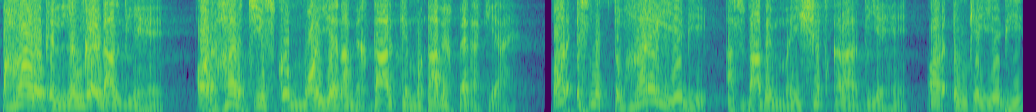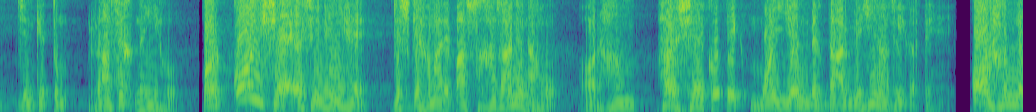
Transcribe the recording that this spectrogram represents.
پہاڑوں کے لنگر ڈال دیے ہیں اور ہر چیز کو معینہ مقدار کے مطابق پیدا کیا ہے۔ اور اس میں تمہارے لیے بھی اسباب معیشت قرار دیے ہیں اور ان کے لیے بھی جن کے تم رازق نہیں ہو۔ اور کوئی شے ایسی نہیں ہے جس کے ہمارے پاس خزانے نہ ہو اور ہم ہر شے کو ایک معین مقدار میں ہی نازل کرتے ہیں۔ اور ہم نے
